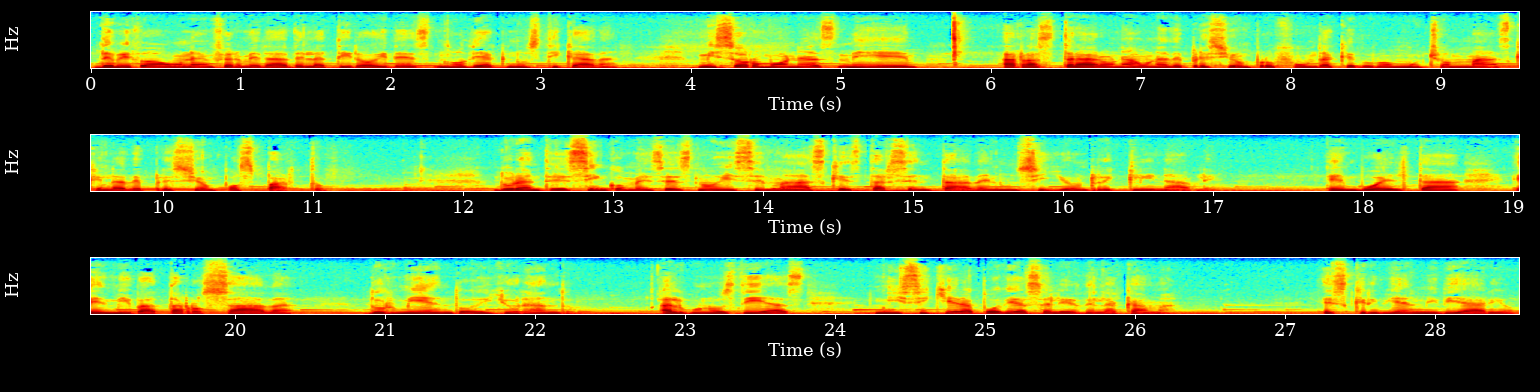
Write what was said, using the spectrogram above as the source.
Debido a una enfermedad de la tiroides no diagnosticada, mis hormonas me arrastraron a una depresión profunda que duró mucho más que la depresión posparto. Durante cinco meses no hice más que estar sentada en un sillón reclinable, envuelta en mi bata rosada, durmiendo y llorando. Algunos días ni siquiera podía salir de la cama. Escribí en mi diario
